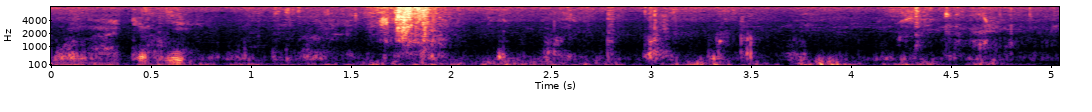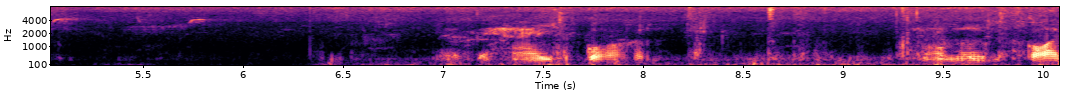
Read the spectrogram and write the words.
บนอาจจะนี่เดี๋ยวไป หาอีกกอครับหามันอีกกอน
